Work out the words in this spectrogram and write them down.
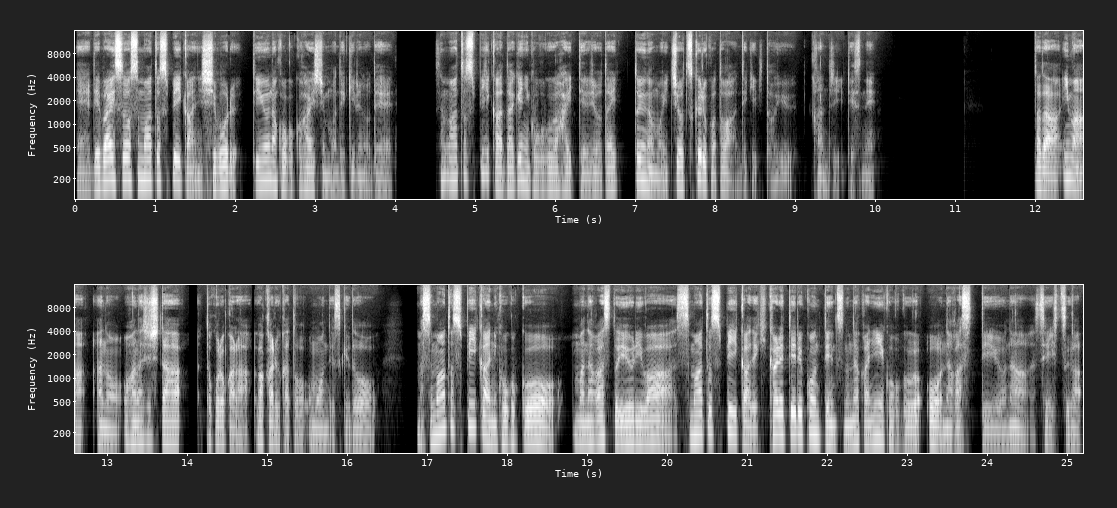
デバイスをスマートスピーカーに絞るっていうような広告配信もできるので、スマートスピーカーだけに広告が入っている状態というのも一応作ることはできるという感じですね。ただ、今、あの、お話ししたところからわかるかと思うんですけど、まあスマートスピーカーに広告をまあ流すというよりは、スマートスピーカーで聞かれているコンテンツの中に広告を流すっていうような性質が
